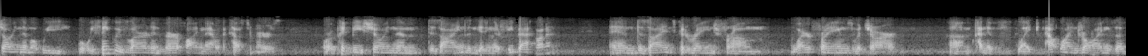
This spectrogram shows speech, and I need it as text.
showing them what we what we think we've learned and verifying that with the customers, or it could be showing them designs and getting their feedback on it. And designs could range from wireframes, which are um, kind of like outline drawings of,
